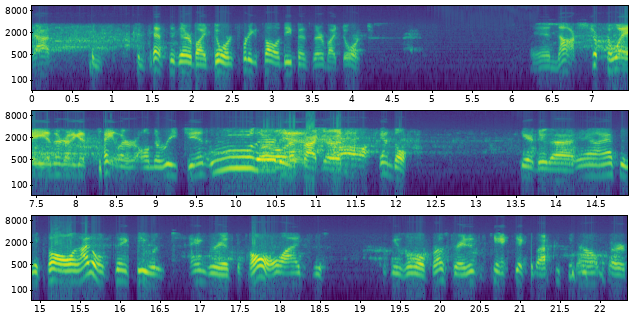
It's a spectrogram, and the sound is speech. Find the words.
shot. Con- contested there by Dortch. Pretty solid defense there by Dortch. And Knox stripped away, and they're going to get Taylor on the reach in. Ooh, there oh, it is. that's not good. Oh, Kendall. Can't do that. Yeah, after the call, and I don't think he was angry at the call. I just think he was a little frustrated. Can't kick it out no. or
